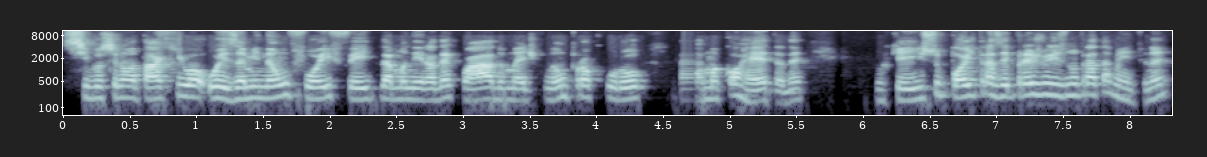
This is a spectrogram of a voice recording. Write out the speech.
Se você notar que o, o exame não foi feito da maneira adequada, o médico não procurou da forma correta, né? Porque isso pode trazer prejuízo no tratamento, né?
